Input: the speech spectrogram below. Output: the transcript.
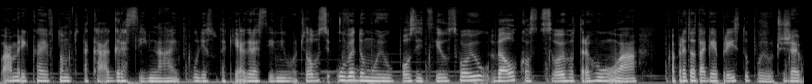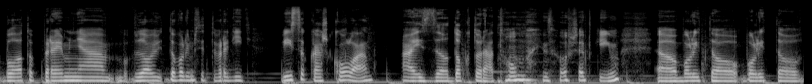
Amerika je v tomto taká agresívna, ľudia sú takí agresívni voči, lebo si uvedomujú pozíciu svoju, veľkosť svojho trhu a, a preto tak aj prístupujú. Čiže bola to pre mňa, dovolím si tvrdiť, vysoká škola aj s doktorátom, aj so všetkým. Boli to, boli to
